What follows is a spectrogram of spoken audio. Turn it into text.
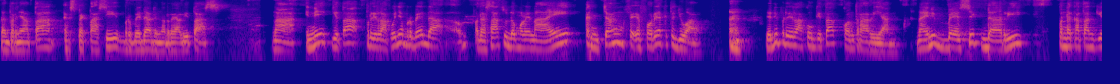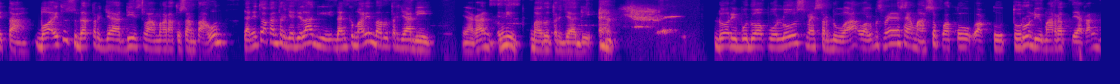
dan ternyata ekspektasi berbeda dengan realitas. Nah ini kita perilakunya berbeda. Pada saat sudah mulai naik, kenceng, euforia kita jual. Jadi perilaku kita kontrarian. Nah ini basic dari pendekatan kita. Bahwa itu sudah terjadi selama ratusan tahun dan itu akan terjadi lagi. Dan kemarin baru terjadi ya kan ini baru terjadi 2020 semester 2 walaupun sebenarnya saya masuk waktu waktu turun di Maret ya kan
